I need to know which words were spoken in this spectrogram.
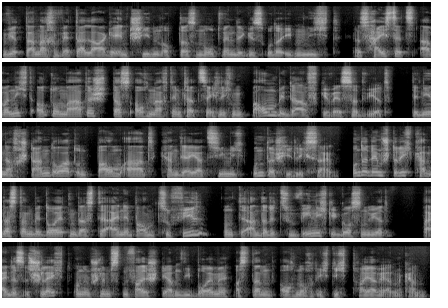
wird dann nach Wetterlage entschieden, ob das notwendig ist oder eben nicht. Das heißt jetzt aber nicht automatisch, dass auch nach dem tatsächlichen Baumbedarf gewässert wird. Denn je nach Standort und Baumart kann der ja ziemlich unterschiedlich sein. Unter dem Strich kann das dann bedeuten, dass der eine Baum zu viel und der andere zu wenig gegossen wird, Beides ist schlecht und im schlimmsten Fall sterben die Bäume, was dann auch noch richtig teuer werden kann.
